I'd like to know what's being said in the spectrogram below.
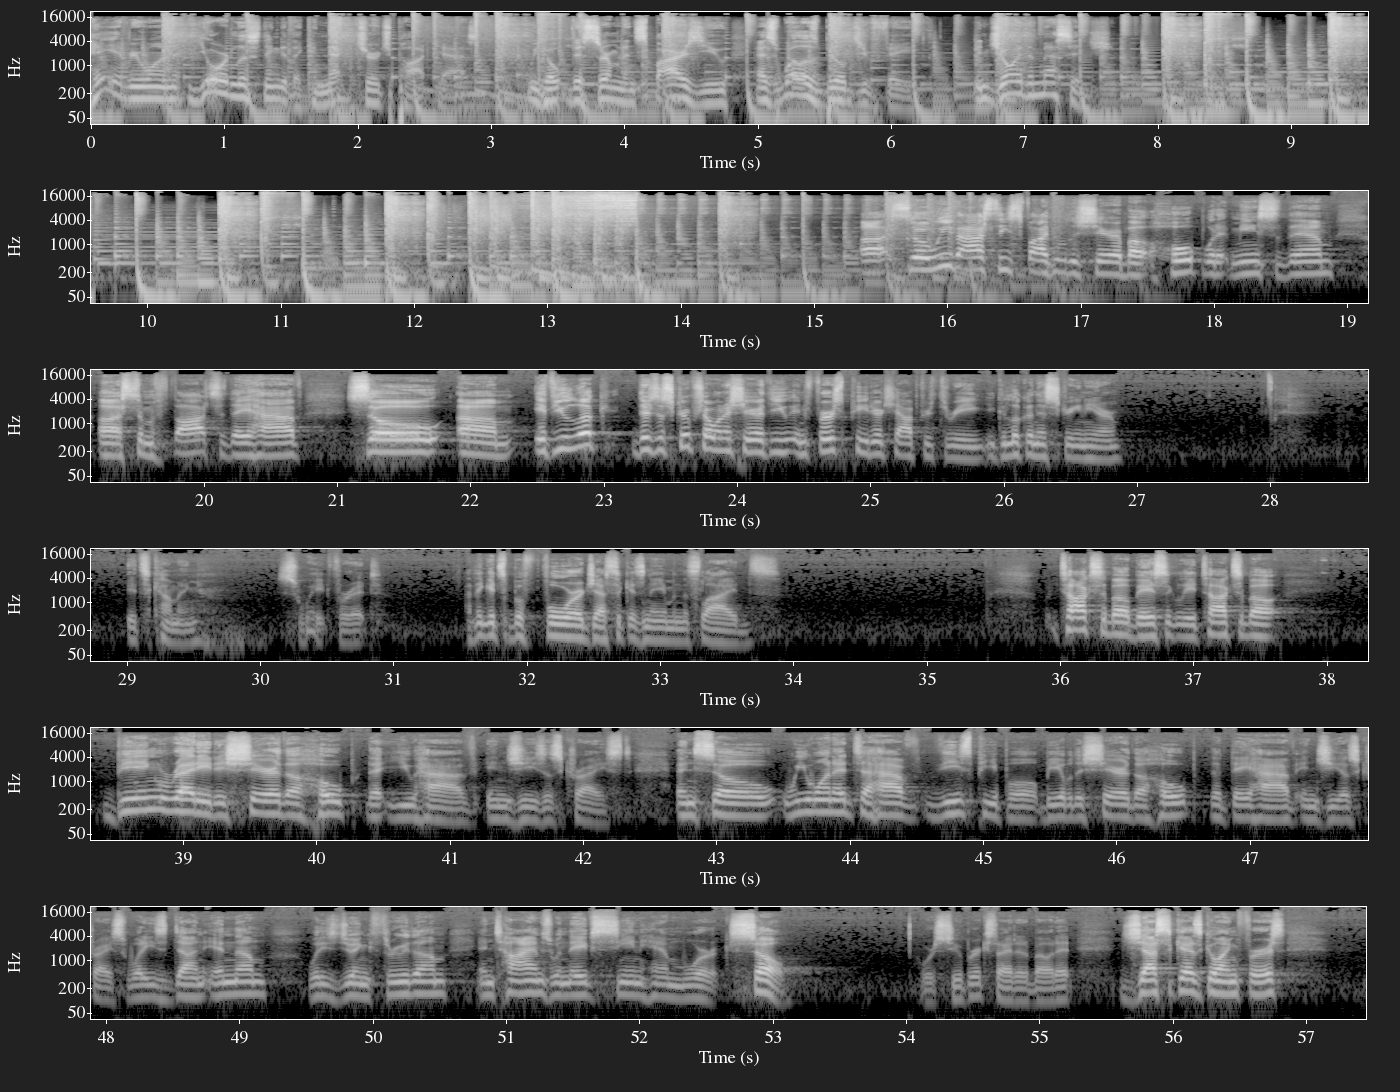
Hey everyone, you're listening to the Connect Church podcast. We hope this sermon inspires you as well as builds your faith. Enjoy the message. Uh, so, we've asked these five people to share about hope, what it means to them, uh, some thoughts that they have. So, um, if you look, there's a scripture I want to share with you in 1 Peter chapter 3. You can look on the screen here. It's coming. Just wait for it. I think it's before Jessica's name in the slides. It talks about basically, it talks about being ready to share the hope that you have in Jesus Christ. And so we wanted to have these people be able to share the hope that they have in Jesus Christ, what he's done in them, what he's doing through them, in times when they've seen him work. So we're super excited about it. Jessica's going first.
